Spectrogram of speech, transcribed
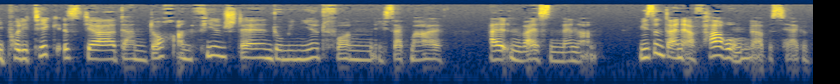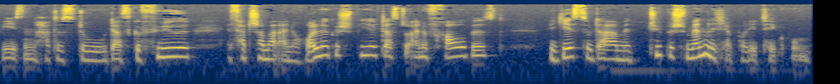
Die Politik ist ja dann doch an vielen Stellen dominiert von, ich sag mal, alten weißen Männern. Wie sind deine Erfahrungen da bisher gewesen? Hattest du das Gefühl, es hat schon mal eine Rolle gespielt, dass du eine Frau bist? Wie gehst du da mit typisch männlicher Politik um?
